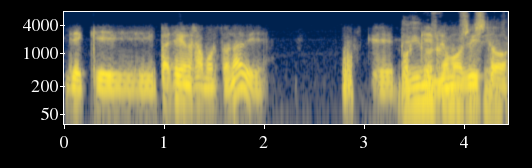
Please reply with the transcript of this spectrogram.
de que parece que no se ha muerto nadie. Porque, porque no hemos visto.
